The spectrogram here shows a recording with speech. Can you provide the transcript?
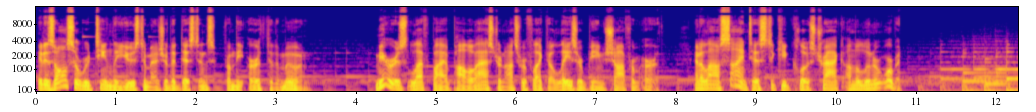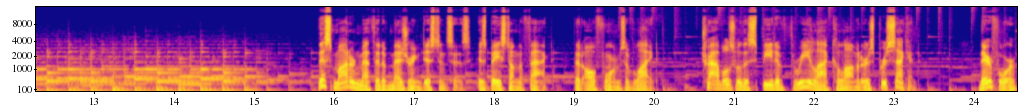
It is also routinely used to measure the distance from the Earth to the Moon. Mirrors left by Apollo astronauts reflect a laser beam shot from Earth and allow scientists to keep close track on the lunar orbit. This modern method of measuring distances is based on the fact that all forms of light travels with a speed of 3 lakh kilometers per second. Therefore,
